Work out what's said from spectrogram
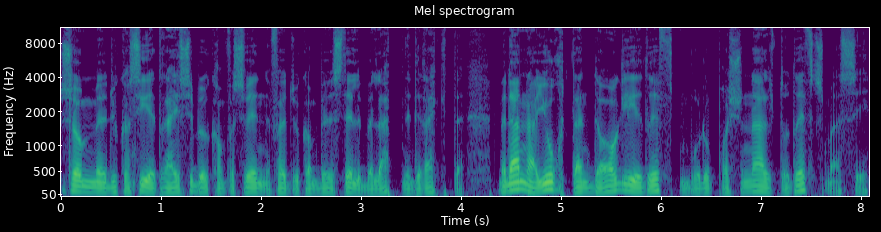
Som eh, du kan si et reisebyrå kan forsvinne for at du kan bestille billettene direkte. Men den har gjort den daglige driften, både operasjonelt og driftsmessig,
